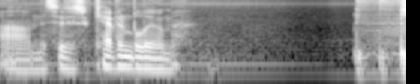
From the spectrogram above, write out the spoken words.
Um, this is Kevin Bloom. Thank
